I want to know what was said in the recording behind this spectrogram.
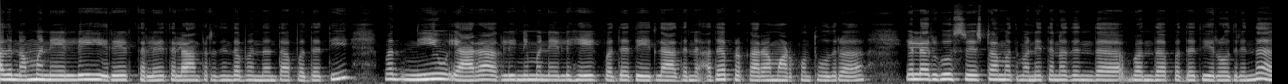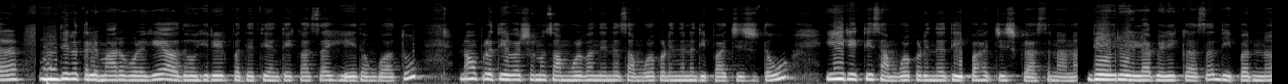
ಅದು ನಮ್ಮ ಮನೆಯಲ್ಲಿ ಹಿರಿಯರ ತಲೆ ತಲಾಂತರದಿಂದ ಬಂದಂಥ ಪದ್ಧತಿ. ಮತ್ತು ನೀವು ಯಾರ ಆಗಲಿ ನಿಮ್ಮ ಮನೆಯಲ್ಲಿ ಹೇಗೆ ಪದ್ಧತಿ ಐತಲ್ಲ ಅದನ್ನು ಅದೇ ಪ್ರಕಾರ ಮಾಡ್ಕೊತ ಹೋದ್ರೆ ಎಲ್ಲರಿಗೂ ಶ್ರೇಷ್ಠ ಮತ್ತು ಮನೆತನದಿಂದ ಬಂದ ಪದ್ಧತಿ ಇರೋದ್ರಿಂದ ಮುಂದಿನ ತಲೆಮಾರುಗಳಿಗೆ ಅದು ಹಿರಿಯರ ಪದ್ಧತಿ ಅಂತ ಕಾಸ ಹೇಳಿದಂಗು ಆತು. ನಾವು ಪ್ರತಿ ವರ್ಷನೂ ಸಾಮ್ಗಳ ಬಂದಿಂದ ಸಾಮ್ಗಳ ಕಡೆಯಿಂದ ದೀಪ ಹಚ್ಚಿಸಿರ್ತವು. ಈ ರೀತಿ ಸಾಮ್ಗಳ ಕಡೆಯಿಂದ ದೀಪ ಹಚ್ಚಿಸ್ ಕಾಸ ನಾನು ದೇವರು ಎಲ್ಲ ಬೆಳಿ ಕಾಸ ದೀಪನ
